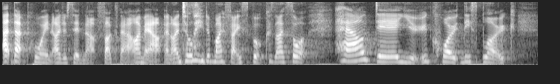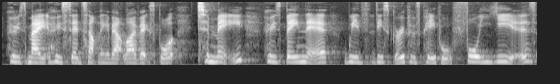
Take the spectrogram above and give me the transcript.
at that point I just said, "Nah, fuck that, I'm out," and I deleted my Facebook because I thought, how dare you quote this bloke who's made who said something about live export to me, who's been there with this group of people for years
